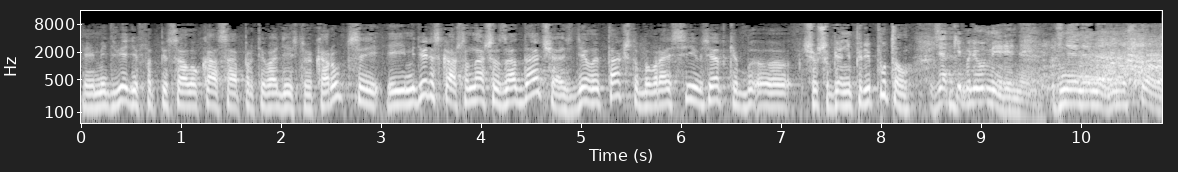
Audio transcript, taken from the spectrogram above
Медведев подписал указ о противодействии коррупции. И Медведев сказал, что наша задача сделать так, чтобы в России взятки... Э, чтобы я не перепутал. Взятки были умеренные. Не-не-не, ну что вы.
